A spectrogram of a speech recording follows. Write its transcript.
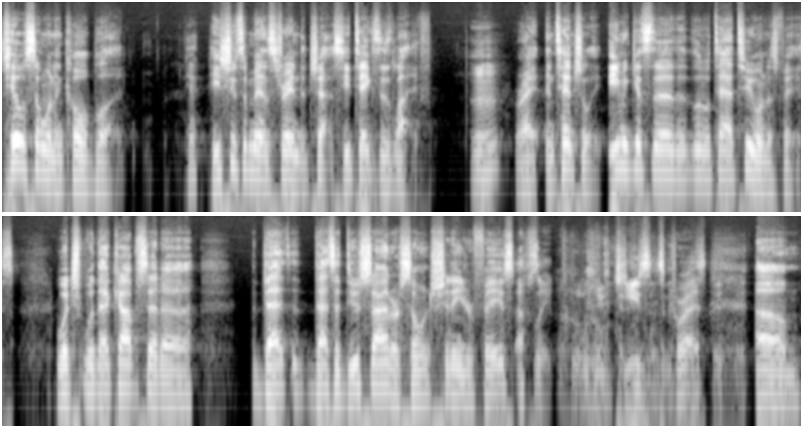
kills someone in cold blood. Yeah. He shoots a man straight in the chest. He takes his life. Right? Intentionally. Even gets the, the little tattoo on his face. Which what that cop said, uh, that that's a do sign or someone shitting your face. I was like, Jesus Christ. Um,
